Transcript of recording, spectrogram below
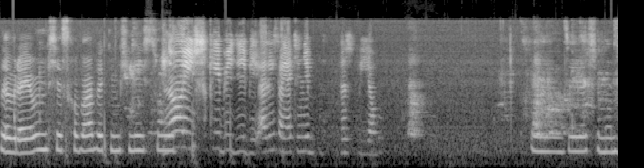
Dobra, ja bym się schowała w jakimś miejscu. No i skibidibi. Elisa, ja cię nie będę ja się mam?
